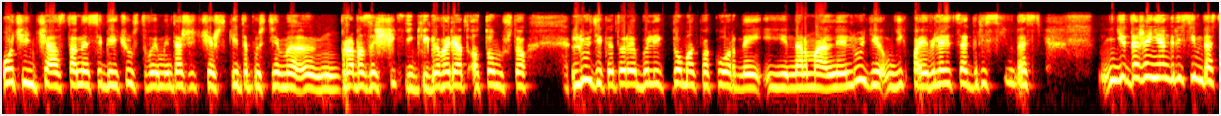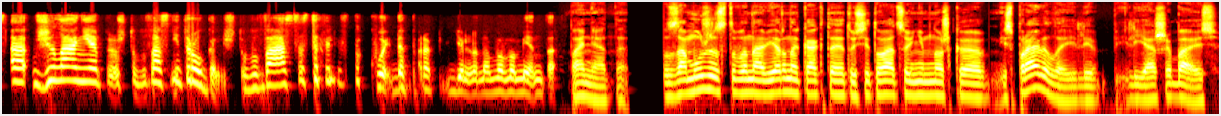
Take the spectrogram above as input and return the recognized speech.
очень часто на себе чувствуем, и даже чешские, допустим, э, правозащитники говорят о том, что люди, которые были дома покорные и нормальные люди, у них появляется агрессивность не, даже не агрессивность, а желание, чтобы вас не трогали, чтобы вас оставили в покое до определенного момента. Понятно. Замужество, наверное, как-то эту ситуацию немножко исправило, или, или я ошибаюсь?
